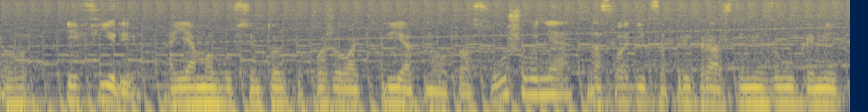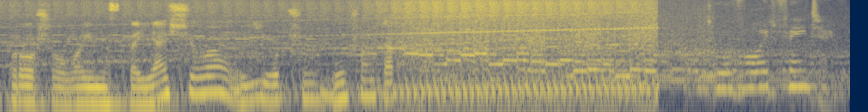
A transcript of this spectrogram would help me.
в эфире. А я могу всем только пожелать приятного прослушивания, насладиться прекрасными звуками прошлого и настоящего. И, в общем, Бумшанкар. To avoid fainting.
